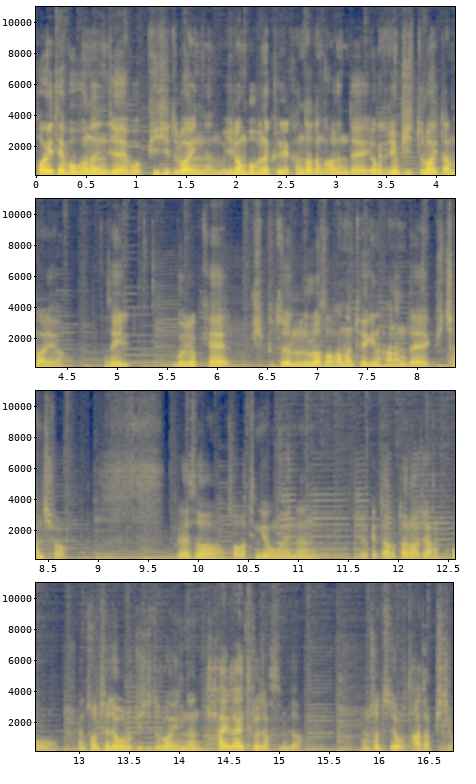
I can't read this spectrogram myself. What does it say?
거의 대부분은 이제 뭐 빛이 들어와 있는 뭐 이런 부분을 클릭한다던가 하는데 여기도 지금 빛이 들어와 있단 말이에요. 그래서 일, 뭐 이렇게 쉬프트를 눌러서 하면 되긴 하는데 귀찮죠. 그래서 저 같은 경우에는 이렇게 따로따로 하지 않고 그냥 전체적으로 빛이 들어와 있는 하이라이트를 잡습니다. 그럼 전체적으로 다 잡히죠.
